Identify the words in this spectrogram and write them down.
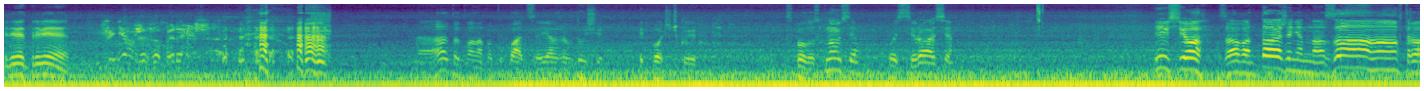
Привіт, привіт. Синя вже забереш. А тут вона покупатися, я вже в душі під бочечкою сполоскнувся, постирався. І все, завантаження на завтра.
